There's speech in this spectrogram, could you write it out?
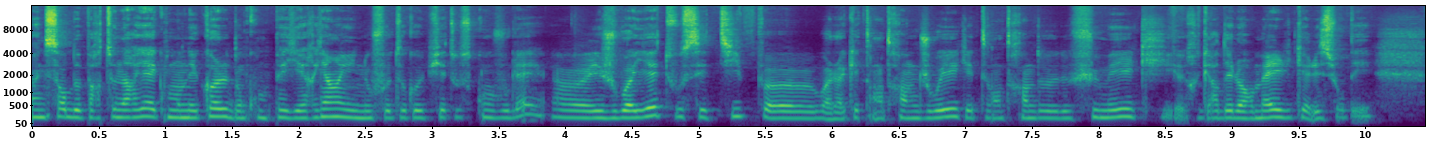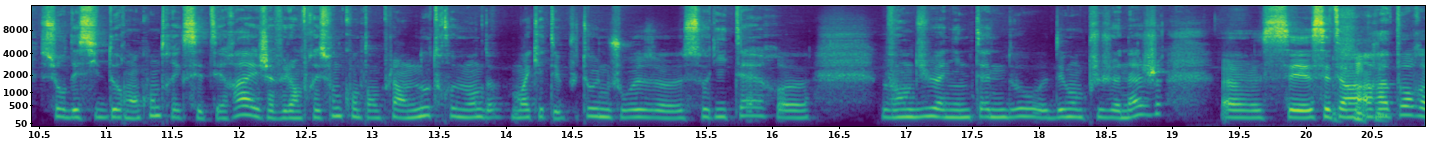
une sorte de partenariat avec mon école, donc on payait rien et ils nous photocopiaient tout ce qu'on voulait. Euh, et je voyais tous ces types, euh, voilà, qui étaient en train de jouer, qui étaient en train de, de fumer, qui regardaient leurs mails, qui allaient sur des sur des sites de rencontres, etc. Et j'avais l'impression de contempler un autre monde. Moi, qui étais plutôt une joueuse euh, solitaire vendue à Nintendo dès mon plus jeune âge, c'était un, un rapport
